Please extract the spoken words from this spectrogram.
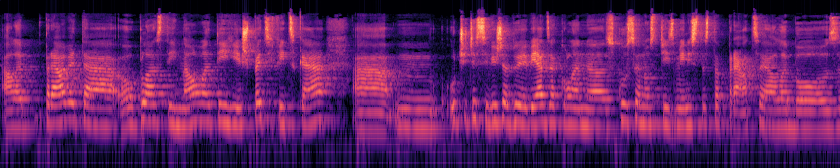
ale práve tá oblasť tých maloletých je špecifická a um, určite si vyžaduje viac ako len skúsenosti z ministerstva práce alebo z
